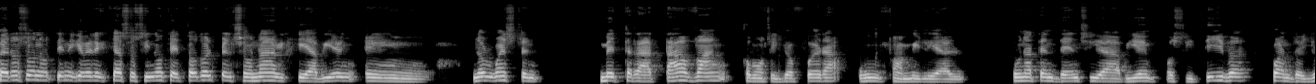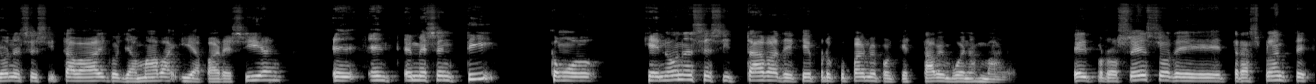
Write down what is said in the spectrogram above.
pero eso no tiene que ver el caso, sino que todo el personal que había en, Northwestern me trataban como si yo fuera un familiar, una tendencia bien positiva. Cuando yo necesitaba algo, llamaba y aparecían. me sentí como que no necesitaba de qué preocuparme porque estaba en buenas manos. El proceso de trasplante,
